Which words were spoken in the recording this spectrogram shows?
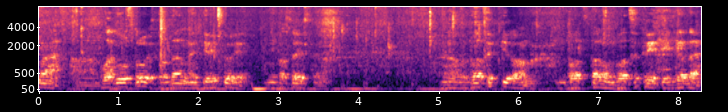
на а, благоустройство данной территории непосредственно а, в 21, 22, 23 годах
